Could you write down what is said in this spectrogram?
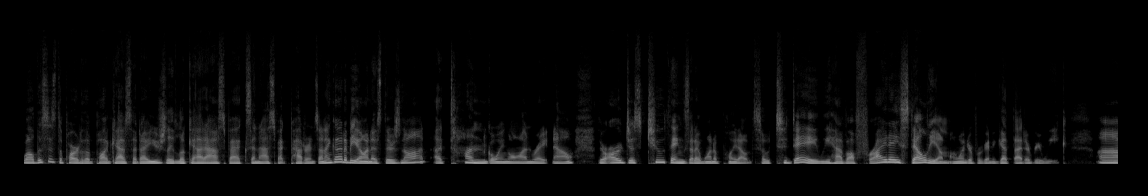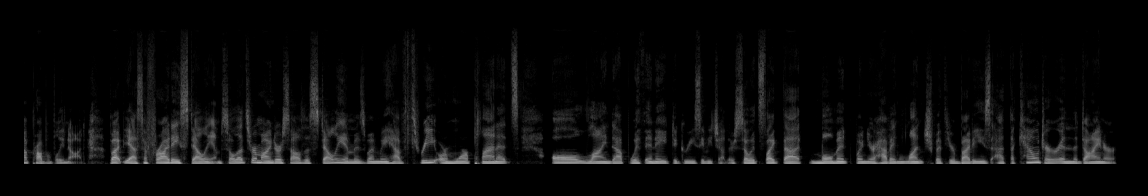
Well, this is the part of the podcast that I usually look at aspects and aspect patterns. And I got to be honest, there's not a ton going on right now. There are just two things that I want to point out. So today we have a Friday stellium. I wonder if we're going to get that every week. Uh, probably not. But yes, a Friday stellium. So let's remind ourselves a stellium is when we have three or more planets all lined up within eight degrees of each other. So it's like that moment when you're having lunch with your buddies at the counter in the diner.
